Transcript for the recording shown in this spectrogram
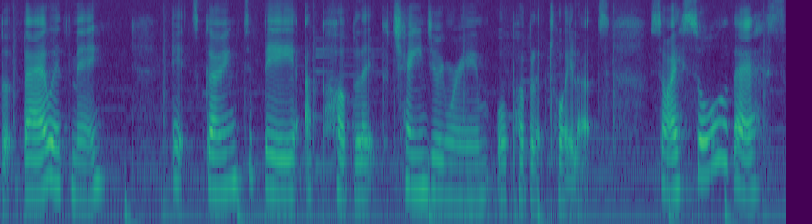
but bear with me. It's going to be a public changing room or public toilet. So I saw this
